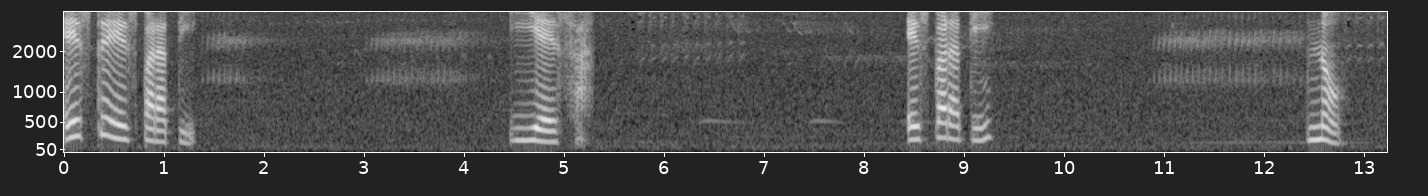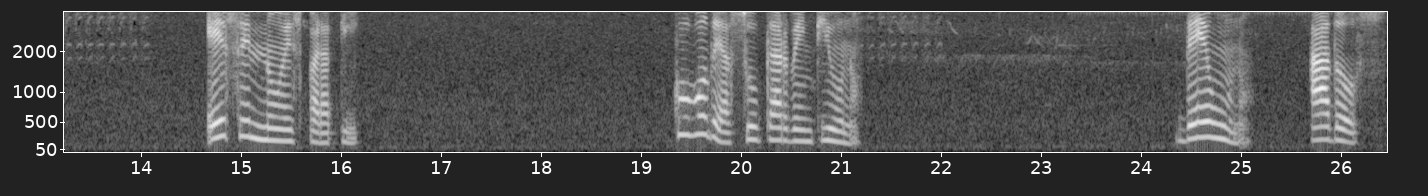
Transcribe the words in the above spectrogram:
Este es para ti. Y esa. ¿Es para ti? No. Ese no es para ti. Cubo de azúcar 21. D1. A2.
